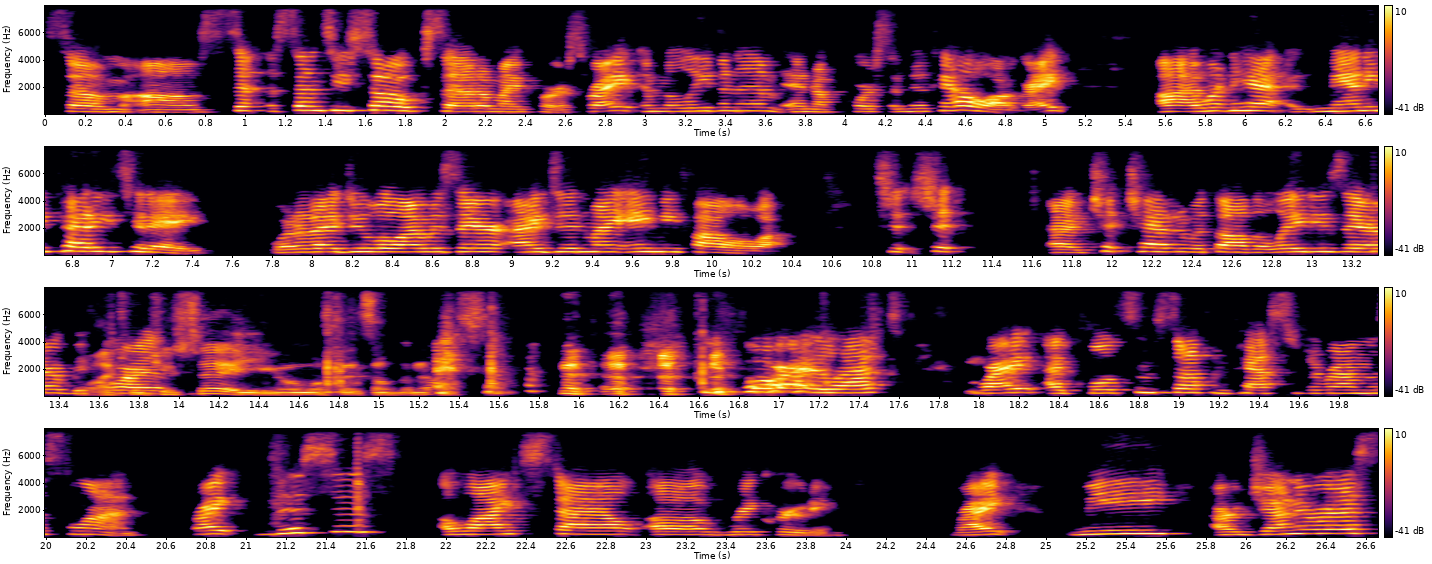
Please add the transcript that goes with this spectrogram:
some Scentsy soaps out of my purse, right? I'm leaving them and of course a new catalog, right? Uh, I went and had Manny Petty today. What did I do while I was there? I did my Amy follow up. Chit, chit, I chit chatted with all the ladies there before Watch what I, you say. You almost said something else. before I left, right? I pulled some stuff and passed it around the salon, right? This is a lifestyle of recruiting, right? We are generous.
